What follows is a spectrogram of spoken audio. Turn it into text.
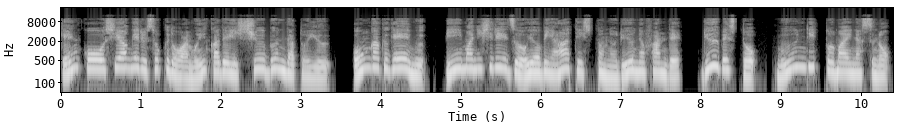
原稿を仕上げる速度は6日で1周分だという音楽ゲーム B マニシリーズ及びアーティストのリューのファンで、リューベスト、ムーンリットマイナスの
